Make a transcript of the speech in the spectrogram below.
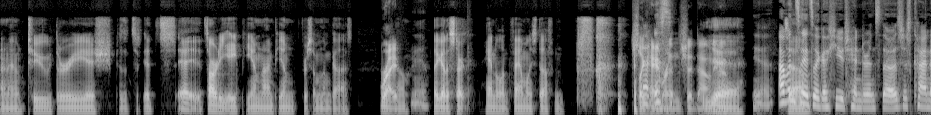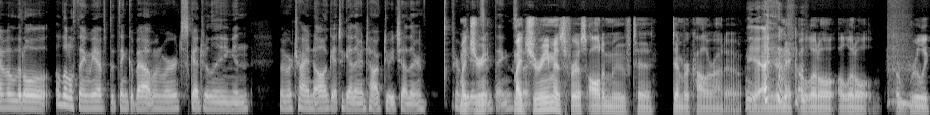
I don't know two three ish because it's it's eh, it's already 8 p.m 9 p.m for some of them guys. right, know, yeah, They got to start handling family stuff and just like That is- hammering shit down. yeah. yeah. I wouldn't So- say it's like a huge hindrance though. It's just kind of a little a little thing we have to think about when we're scheduling and when we're trying to all get together and talk to each other for My meetings dream- and things. My but- dream is for us all to move to Denver, Colorado. And Yeah. I need to make a little, a little, a really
